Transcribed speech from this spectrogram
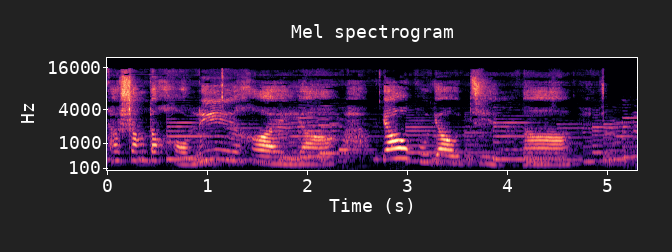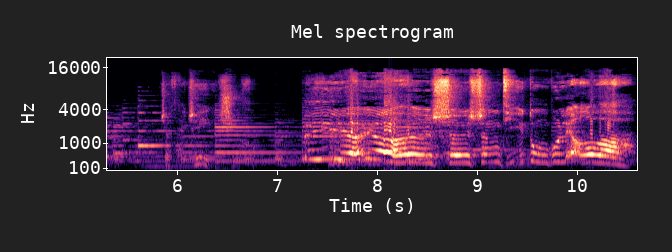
他伤得好厉害呀！要不要紧呢？就在这个时候，哎呀呀，身身体动不了了，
